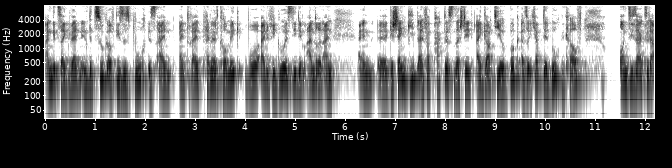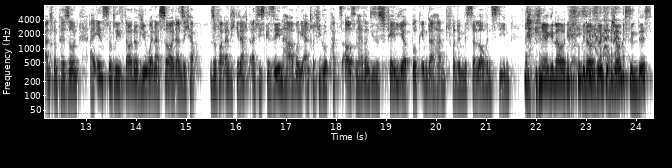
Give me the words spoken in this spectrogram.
angezeigt werden in Bezug auf dieses Buch ist ein ein Drei-Panel-Comic, wo eine Figur ist, die dem anderen ein ein äh, Geschenk gibt, ein verpacktes und da steht I got you a book, also ich habe dir ein Buch gekauft und sie sagt zu der anderen Person, I instantly thought of you when I saw it. Also ich habe sofort an dich gedacht, als ich es gesehen habe. Und die andere Figur packt es aus und hat dann dieses Failure Book in der Hand von dem Mr. Lovenstein. ja, genau. Genau solche Jokes sind das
